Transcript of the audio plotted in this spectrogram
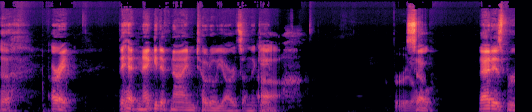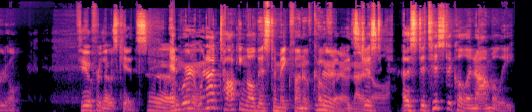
Ugh. All right, they had negative nine total yards on the game. Ugh. brutal. So that is brutal. Feel for those kids. Oh, and we're man. we're not talking all this to make fun of Kofa. no, no, it's just a statistical anomaly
